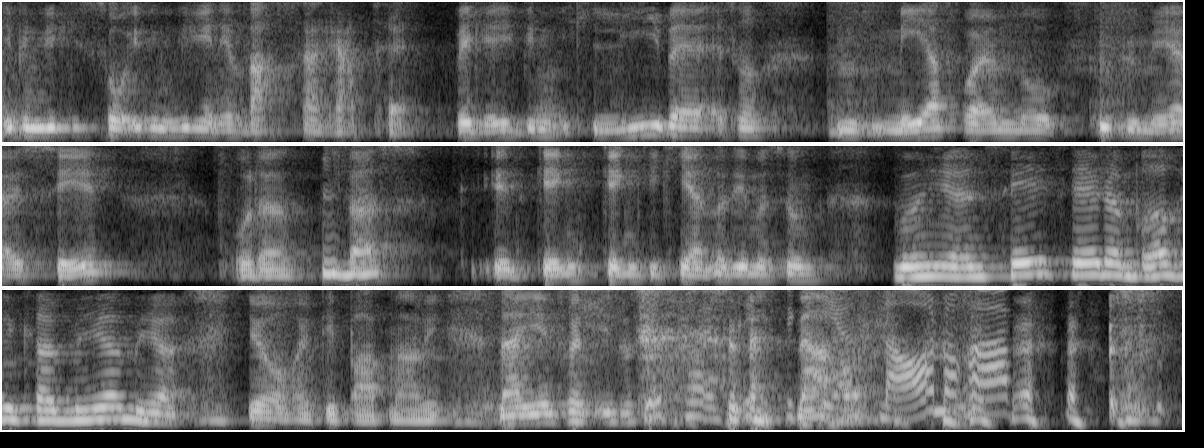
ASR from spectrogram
Ich bin wirklich so, ich bin wirklich eine Wasserratte. Wirklich, ich, bin, ich liebe also Meer vor allem noch viel, viel mehr als See. Oder ich weiß, gegen, gegen die Kärntner, die immer sagen, wenn ich einen See sehe, dann brauche ich kein Meer mehr. Ja, halt die Pappen Nein, jedenfalls ist es... Jetzt halt Nein. Kärntner auch noch ab.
